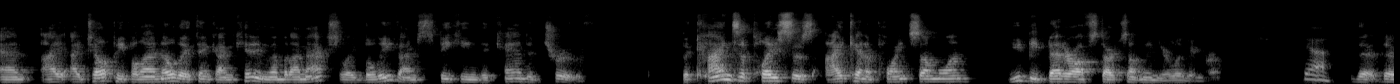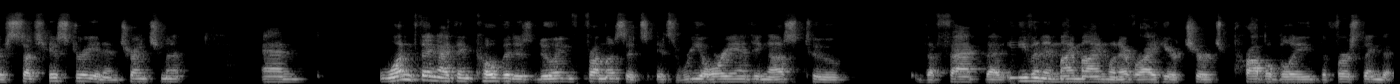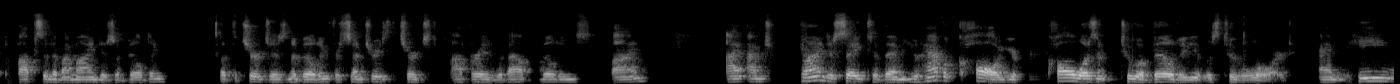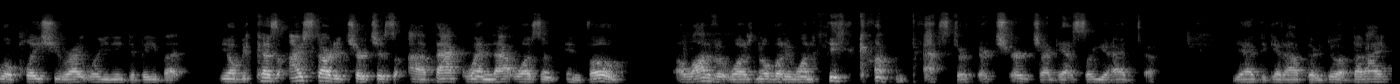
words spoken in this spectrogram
And I, I tell people, I know they think I'm kidding them, but I'm actually believe I'm speaking the candid truth. The kinds of places I can appoint someone, you'd be better off start something in your living room Yeah. there, there's such history and entrenchment. And one thing I think COVID is doing from us, it's it's reorienting us to the fact that even in my mind, whenever I hear church, probably the first thing that pops into my mind is a building. But the church isn't a building. For centuries, the church operated without buildings fine. I, I'm trying to say to them, you have a call. Your call wasn't to a building, it was to the Lord. And He will place you right where you need to be. But, you know, because I started churches uh, back when that wasn't in vogue, a lot of it was nobody wanted me to come and pastor their church, I guess. So you had to, you had to get out there and do it. But I,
